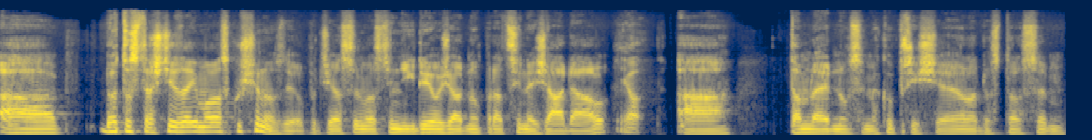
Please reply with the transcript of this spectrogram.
A byla to strašně zajímavá zkušenost, jo, protože já jsem vlastně nikdy o žádnou práci nežádal. Jo. A tam najednou jsem jako přišel a dostal jsem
